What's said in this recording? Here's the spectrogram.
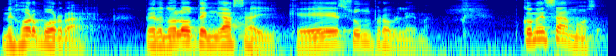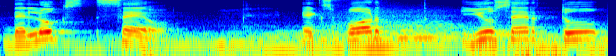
mejor borrar, pero no lo tengas ahí, que es un problema. Comenzamos. Deluxe SEO. Export User to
